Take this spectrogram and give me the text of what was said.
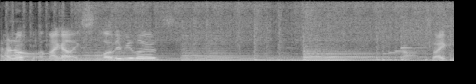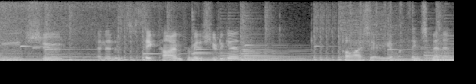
I don't know if oh. my guy like slowly reloads. So I can shoot, and then does it just take time for me to shoot again? Oh, I see. I get my thing spinning.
